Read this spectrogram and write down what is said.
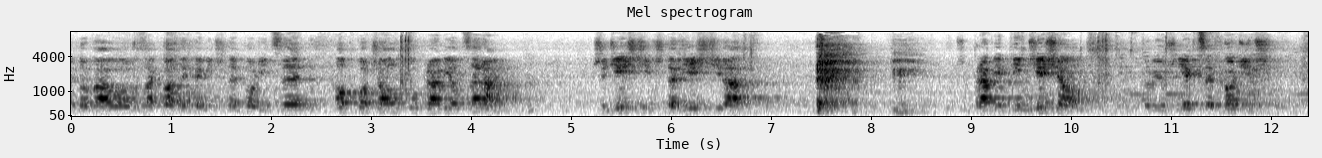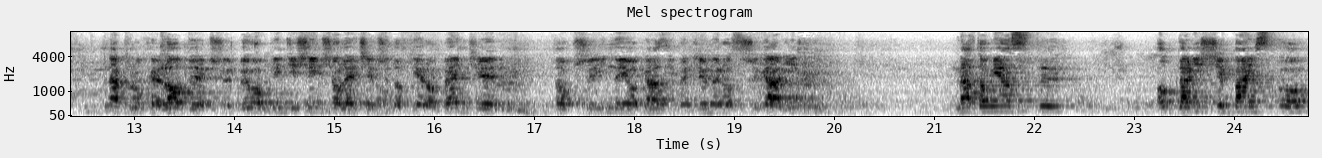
budowało zakłady chemiczne Police od początku, prawie od zarania. 30-40 lat, czy prawie 50, tu już nie chcę wchodzić na kruche lody, czy było 50-lecie, czy dopiero będzie, to przy innej okazji będziemy rozstrzygali. Natomiast y, oddaliście Państwo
